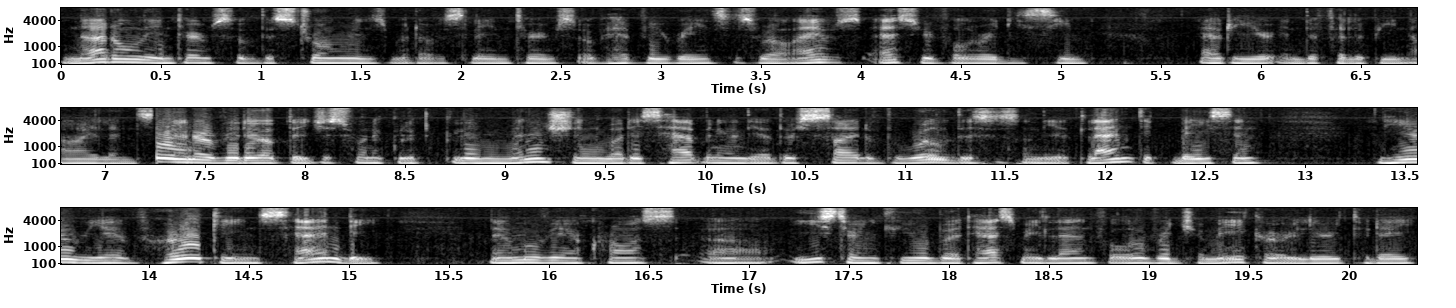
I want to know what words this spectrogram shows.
Not only in terms of the strong winds, but obviously in terms of heavy rains as well, as, as we've already seen out here in the Philippine Islands. In our video update, just want to quickly mention what is happening on the other side of the world. This is on the Atlantic Basin. And here we have Hurricane Sandy now moving across uh, eastern Cuba. It has made landfall over Jamaica earlier today.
